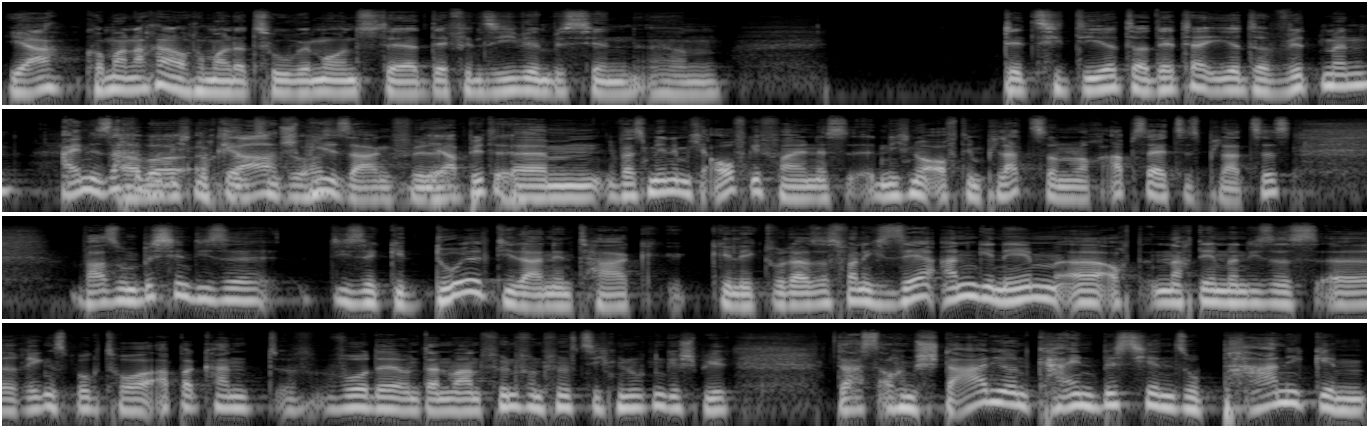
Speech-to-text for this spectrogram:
Ja, kommen wir nachher auch nochmal dazu, wenn wir uns der Defensive ein bisschen ähm, dezidierter, detaillierter widmen. Eine Sache Aber würde ich noch gerne zum Spiel hast, sagen, Phil. Ja, bitte. Ähm, was mir nämlich aufgefallen ist, nicht nur auf dem Platz, sondern auch abseits des Platzes, war so ein bisschen diese, diese Geduld, die da an den Tag gelegt wurde. Also das fand ich sehr angenehm, äh, auch nachdem dann dieses äh, Regensburg-Tor aberkannt wurde und dann waren 55 Minuten gespielt. Du hast auch im Stadion kein bisschen so Panik ge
